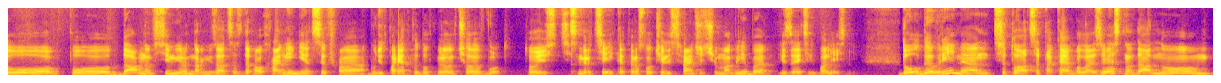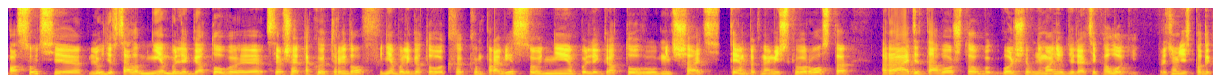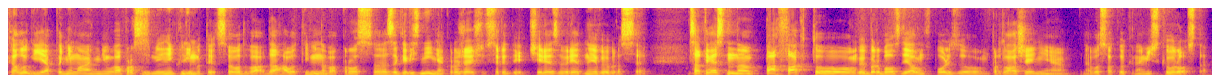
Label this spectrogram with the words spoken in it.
то по данным Всемирной организации здравоохранения цифра будет порядка 2 миллионов человек в год. То есть смертей, которые случились раньше, чем могли бы из-за этих болезней. Долгое время ситуация такая была известна, да, но по сути люди в целом не были готовы совершать такой трейд не были готовы к компромиссу, не были готовы уменьшать темп экономического роста, ради того, чтобы больше внимания уделять экологии. Причем здесь под экологией я понимаю не вопрос изменения климата и СО2, да, а вот именно вопрос загрязнения окружающей среды через вредные выбросы. Соответственно, по факту выбор был сделан в пользу продолжения высокого экономического роста.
